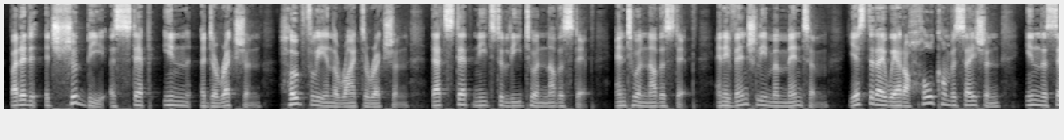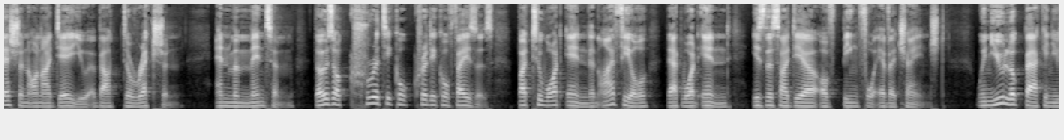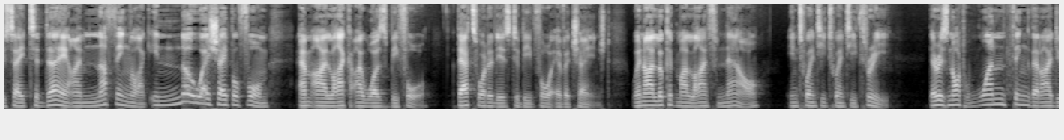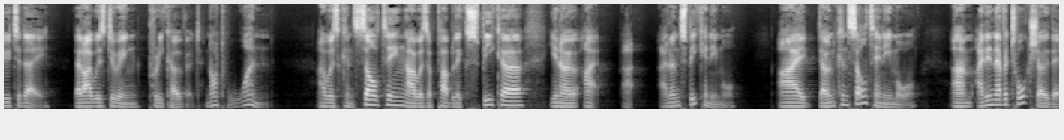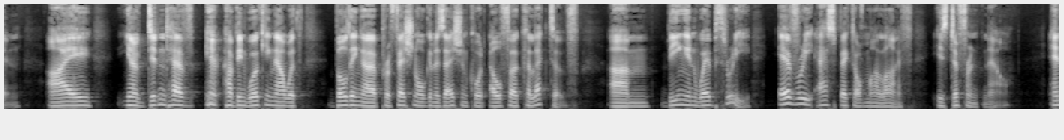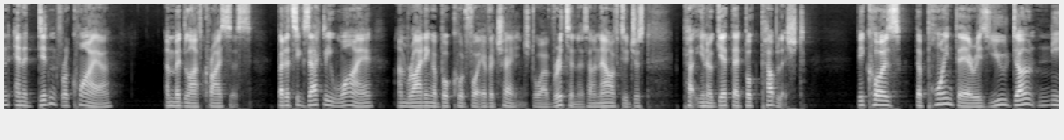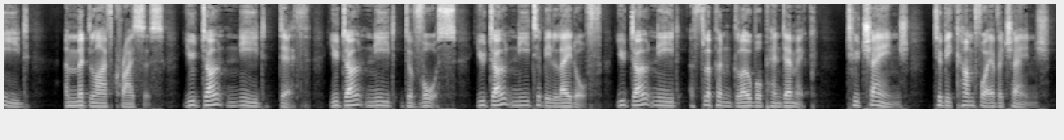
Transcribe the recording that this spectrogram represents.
but it, it should be a step in a direction hopefully in the right direction, that step needs to lead to another step and to another step and eventually momentum. Yesterday, we had a whole conversation in the session on I Dare You about direction and momentum. Those are critical, critical phases. But to what end? And I feel that what end is this idea of being forever changed. When you look back and you say, Today I'm nothing like, in no way, shape, or form, am I like I was before? That's what it is to be forever changed. When I look at my life now in 2023, there is not one thing that I do today that I was doing pre COVID. Not one. I was consulting, I was a public speaker. You know, I, I, don't speak anymore. I don't consult anymore. Um, I didn't have a talk show then. I, you know, didn't have, I've been working now with building a professional organization called Alpha Collective, um, being in Web3. Every aspect of my life is different now. And, and it didn't require a midlife crisis. But it's exactly why I'm writing a book called Forever Changed, or I've written it. I now have to just, you know, get that book published. Because the point there is you don't need a midlife crisis. You don't need death. You don't need divorce. You don't need to be laid off. You don't need a flippin' global pandemic to change, to become forever change,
